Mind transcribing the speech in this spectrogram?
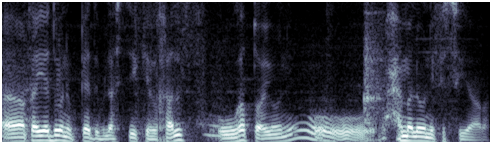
آه، قيدوني بقيد بلاستيكي للخلف وغطوا عيوني وحملوني في السيارة.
